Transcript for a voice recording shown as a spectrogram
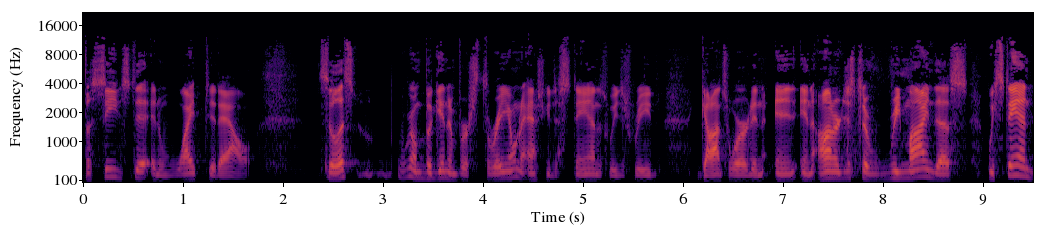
besieged it and wiped it out. So let's, we're going to begin in verse 3. I want to ask you to stand as we just read God's word in, in, in honor, just to remind us, we stand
